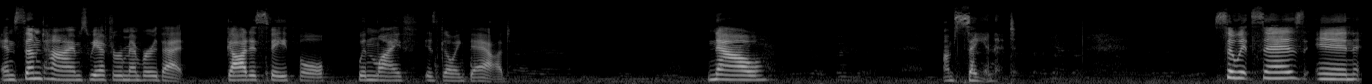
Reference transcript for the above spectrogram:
And sometimes we have to remember that God is faithful when life is going bad. Now, I'm saying it. So it says in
